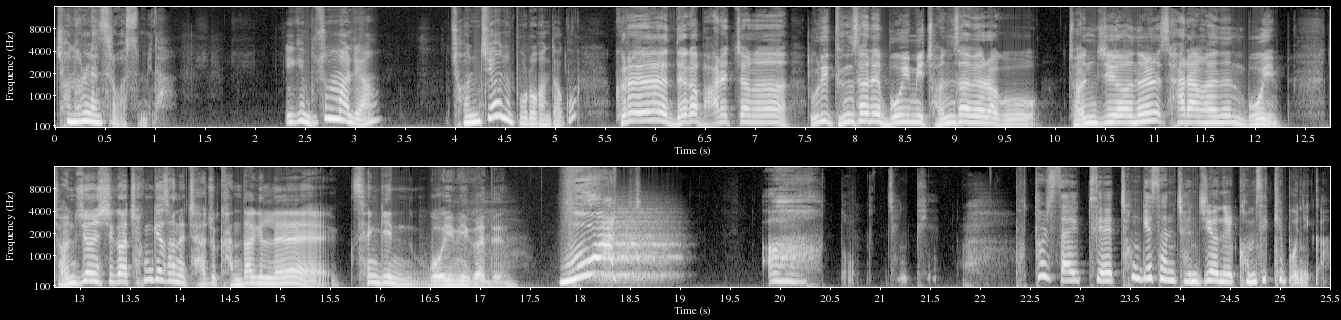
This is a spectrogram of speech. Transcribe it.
전 혼란스러웠습니다. 이게 무슨 말이야? 전지현을 보러 간다고? 그래, 내가 말했잖아. 우리 등산의 모임이 전사회라고. 전지현을 사랑하는 모임. 전지현 씨가 청계산에 자주 간다길래 생긴 모임이거든. 아, 너, 창피해. 포털 사이트에 청계산 전지현을 검색해 보니까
